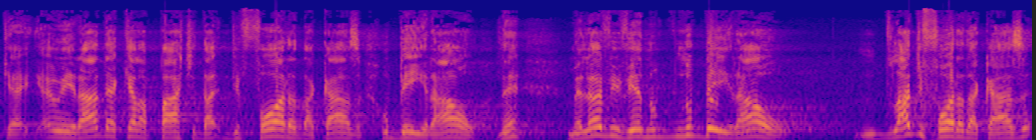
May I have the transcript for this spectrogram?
que é, o eirado é aquela parte da, de fora da casa, o beiral, né? Melhor viver no, no beiral, lá de fora da casa,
